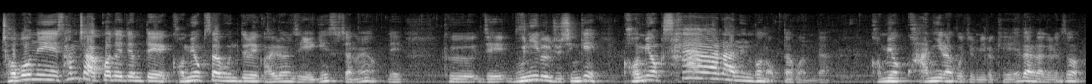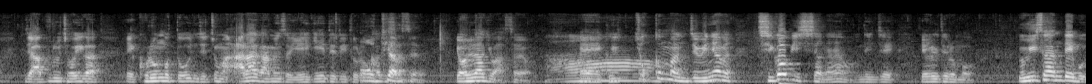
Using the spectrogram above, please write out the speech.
저번에 3차 아쿠아대전 때 검역사분들에 관련해서 얘기했었잖아요. 네. 그 이제 문의를 주신 게 검역사라는 건 없다고 합니다. 검역관이라고 좀 이렇게 해달라 그래서 이제 앞으로 저희가 예, 그런 것도 이제 좀 알아가면서 얘기해드리도록 어, 하겠습니다. 알았어요? 연락이 왔어요. 아. 네, 그 조금만 이제 왜냐하면 직업이시잖아요. 근데 이제 예를 들어 뭐 의사인데 뭐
